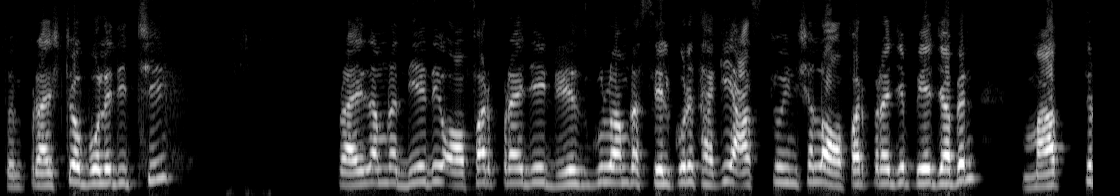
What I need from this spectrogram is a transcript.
তো আমি প্রাইসটাও বলে দিচ্ছি। প্রাইস আমরা দিয়ে দিই অফার প্রাইজে এই ড্রেসগুলো আমরা সেল করে থাকি। আজকেও ইনশাল্লাহ অফার প্রাইজে পেয়ে যাবেন। মাত্র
